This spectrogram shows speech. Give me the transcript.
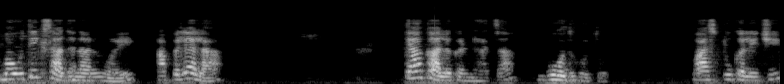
भौतिक साधनांमुळे आपल्याला त्या कालखंडाचा बोध होतो. वास्तुकलेची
